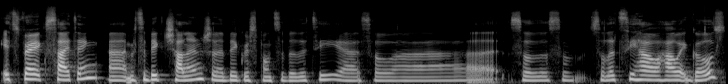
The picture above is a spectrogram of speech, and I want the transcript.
it's very exciting. Um, it's a big challenge and a big responsibility. Uh, so uh, so so so let's see how how it goes.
